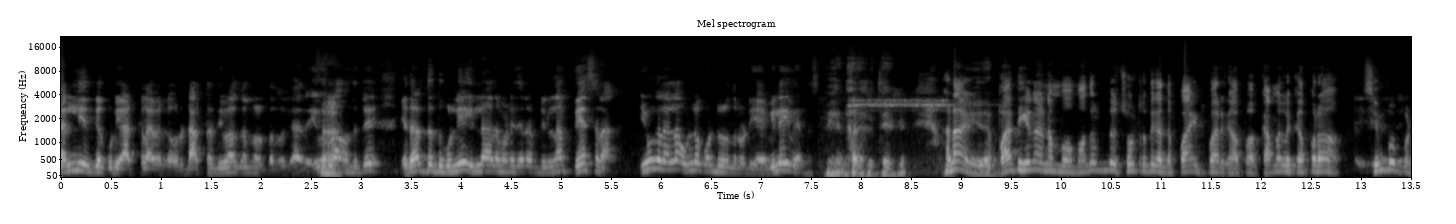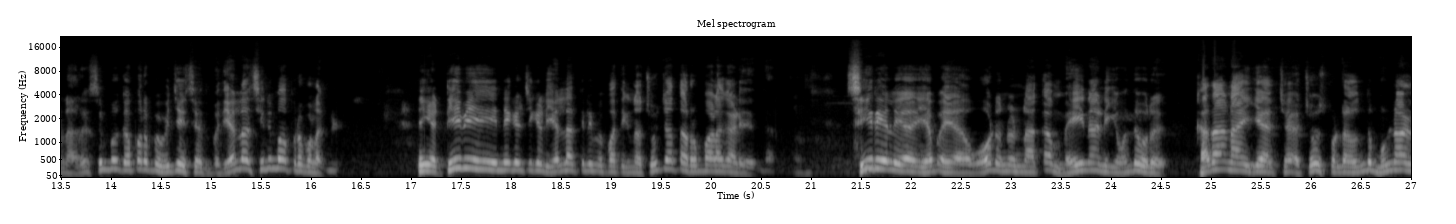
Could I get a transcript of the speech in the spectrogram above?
தள்ளி இருக்கக்கூடிய ஆட்களாவே இருக்காங்க. ஒரு டாக்டர் திவாகர்னு ஒருத்தர் இருக்காரு. இவரெல்லாம் வந்துட்டு யதார்த்தத்துக்குள்ளேயே இல்லாத மனிதர் அப்படின்லாம் பேசுறாங்க. இவங்களெல்லாம் உள்ள கொண்டு வந்தனுடைய விளைவு என்ன? தெரியும் ஆனால் இதை பார்த்தீங்கன்னா நம்ம முதல்ல இருந்து சொல்கிறதுக்கு அந்த பாயிண்ட் பாருங்க. அப்போ கமலுக்கு அப்புறம் சிம்பு பண்ணார். சிம்புக்கு அப்புறம் இப்போ விஜய் சேதுபதி. எல்லாம் சினிமா பிரபலங்கள். நீங்கள் டிவி நிகழ்ச்சிகள் எல்லாத்துலேயுமே பார்த்தீங்கன்னா சுஜாதா ரொம்ப அழகாக எழுதியிருந்தார். சீரியல் ஓடணுன்னாக்கா மெயினாக நீங்கள் வந்து ஒரு கதாநாயகியாக சூஸ் பண்ணுறது வந்து முன்னாள்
